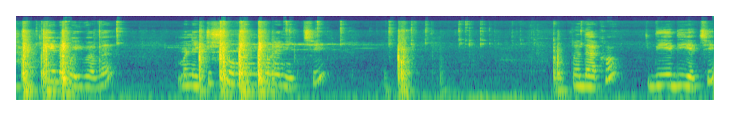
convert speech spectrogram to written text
ঝাঁকিয়ে নেব এইভাবে। মানে একটু সমান করে নিচ্ছি। তো দেখো, দিয়ে দিয়েছি।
